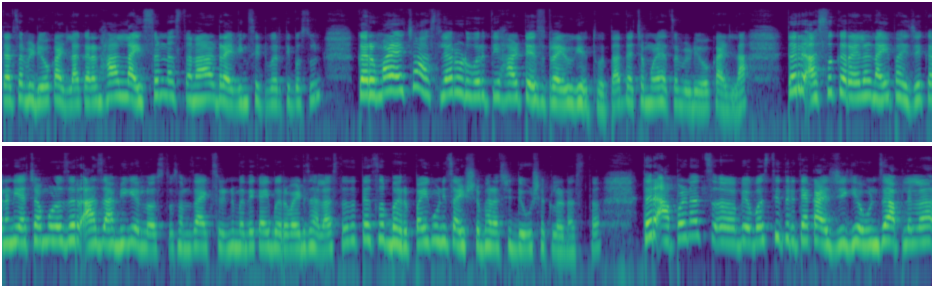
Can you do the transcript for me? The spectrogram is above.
त्याचा व्हिडिओ काढला कारण हा लायसन नसताना ड्रायव्हिंग सीटवरती बसून करमाळ्याच्या असल्या रोडवरती हा टेस्ट ड्राईव्ह घेत होता. त्याच्यामुळे ह्याचा व्हिडिओ काढला. तर असं करायला नाही पाहिजे. कारण याच्यामुळं जर आज आम्ही गेलो असतो समजा ॲक्सिडेंटमध्ये काही बरं वाईट झालं असतं तर त्याचं भरपाई कोणीच आयुष्यभरात अशी देऊ शकलं नसतं. तर आपणच व्यवस्थितरित्या काळजी घेऊन जर आपल्याला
